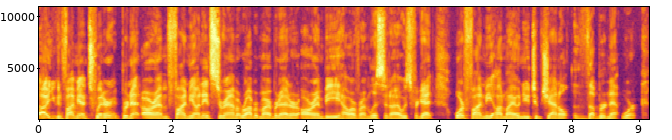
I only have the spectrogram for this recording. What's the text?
Uh, you can find me on Twitter, at Burnett RM. Find me on Instagram at Robert Meyer Burnett or RMB, however I'm listed. I always forget. Or find me on my own YouTube channel, The Burnett Work.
